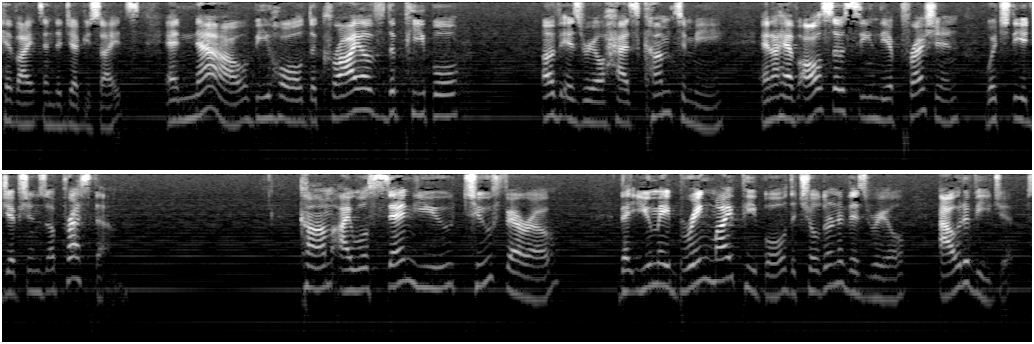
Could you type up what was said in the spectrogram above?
Hivites, and the Jebusites. And now, behold, the cry of the people of Israel has come to me, and I have also seen the oppression which the Egyptians oppress them. Come, I will send you to Pharaoh, that you may bring my people, the children of Israel, out of Egypt.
